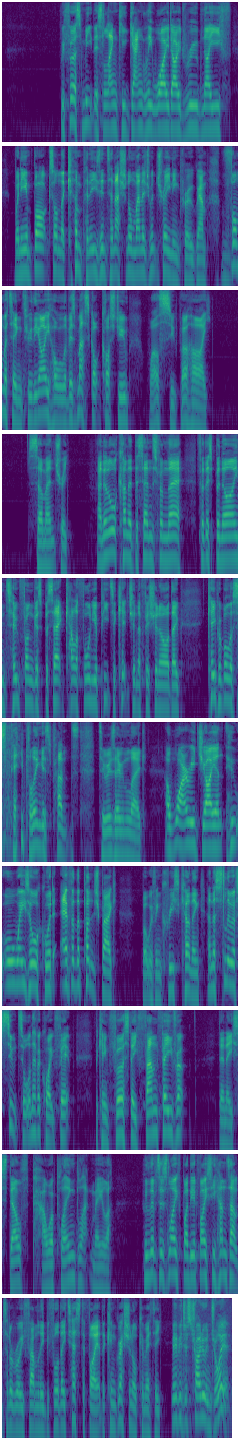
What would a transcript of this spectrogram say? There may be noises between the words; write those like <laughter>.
We first meet this lanky, gangly, wide eyed Rube Naif when he embarks on the company's international management training program, vomiting through the eye hole of his mascot costume while super high. Some entry. And it all kind of descends from there for this benign, toe fungus beset California pizza kitchen aficionado capable of <laughs> stapling his pants to his own leg. A wiry giant who always awkward, ever the punch bag, but with increased cunning and a slew of suits that will never quite fit, became first a fan favourite, then a stealth power playing blackmailer, who lives his life by the advice he hands out to the Roy family before they testify at the Congressional Committee. Maybe just try to enjoy it.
